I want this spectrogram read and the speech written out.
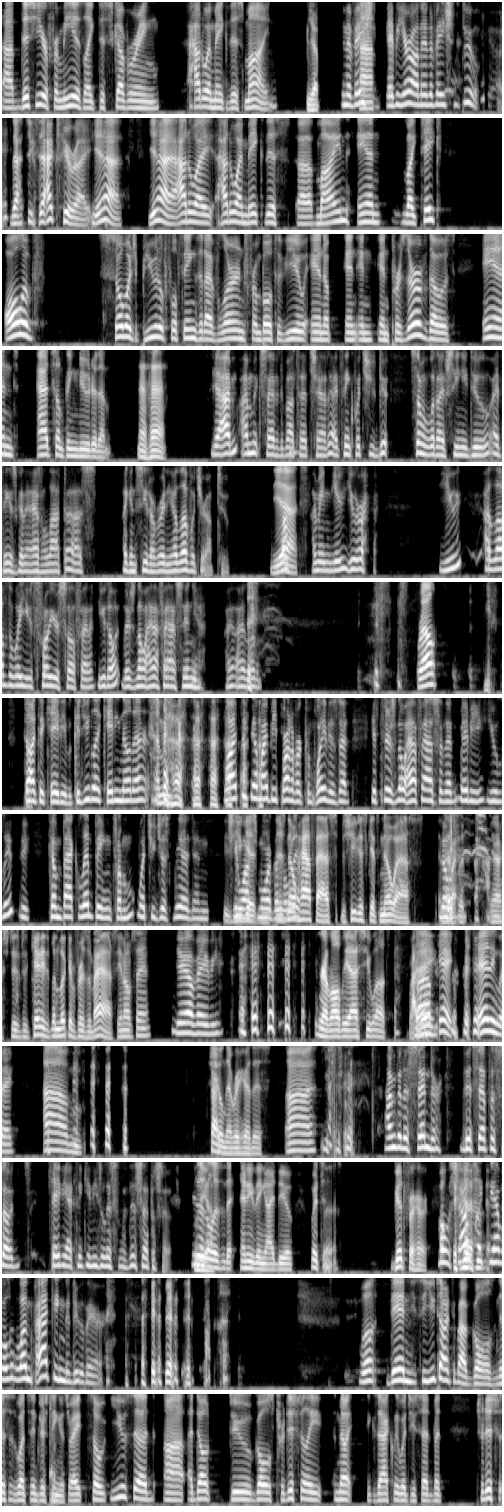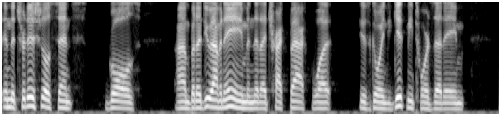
uh, this year for me is like discovering how do I make this mine. Yep. Innovation. Uh, Maybe you're on innovation too. That's exactly right. Yeah. Yeah. How do I how do I make this uh, mine and like take all of so much beautiful things that I've learned from both of you and uh, and and and preserve those and add something new to them. Yeah, I'm I'm excited about that, Chad. I think what you do, some of what I've seen you do, I think is going to add a lot to us. I can see it already. I love what you're up to. Yeah. I mean, you you're you. I love the way you throw yourself at it. You don't. There's no half-ass in you. I, I love. Well, talk to Katie, but could you let Katie know that? I mean, Well, I think that might be part of her complaint is that if there's no half-ass, and then maybe you li- come back limping from what you just did, and she You wants get- more than There's the no limp. half-ass, but she just gets no ass. No that's what, yeah, she's, Katie's been looking for some ass. You know what I'm saying? yeah, baby. you have all the ass she wants. Right. Okay. anyway, um, she'll never hear this. Uh, I'm going to send her this episode. Katie, I think you need to listen to this episode. She doesn't Yeah. listen to anything I do, which Uh. good for her. Oh, sounds like you have a little unpacking to do there. well, Dan, so you talked about goals, and this is what's interesting is right. So you said uh, I don't do goals traditionally, not exactly what you said, but traditional in the traditional sense, goals. Um, but I do have an aim, and then I track back what is going to get me towards that aim.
